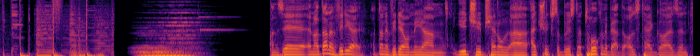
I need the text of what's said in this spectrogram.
there, and I've done a video. I've done a video on my um, YouTube channel uh, at Trickster Brewster talking about the Oztag guys. And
